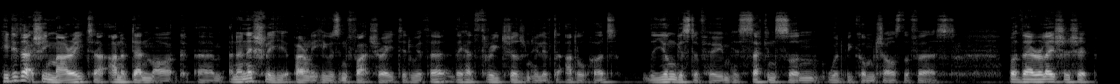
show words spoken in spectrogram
He did actually marry to Anne of Denmark, um, and initially, he, apparently, he was infatuated with her. They had three children who lived to adulthood, the youngest of whom, his second son, would become Charles I. But their relationship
